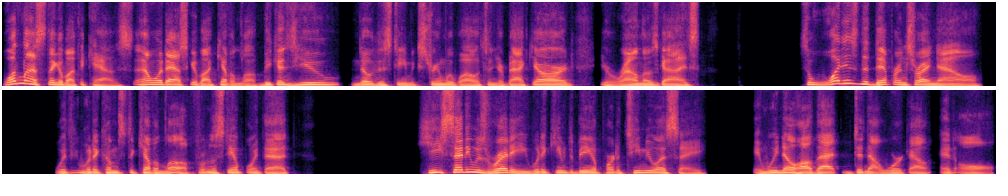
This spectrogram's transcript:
One last thing about the Cavs, and I want to ask you about Kevin Love because you know this team extremely well. It's in your backyard. You're around those guys. So, what is the difference right now with when it comes to Kevin Love from the standpoint that he said he was ready when it came to being a part of Team USA, and we know how that did not work out at all.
